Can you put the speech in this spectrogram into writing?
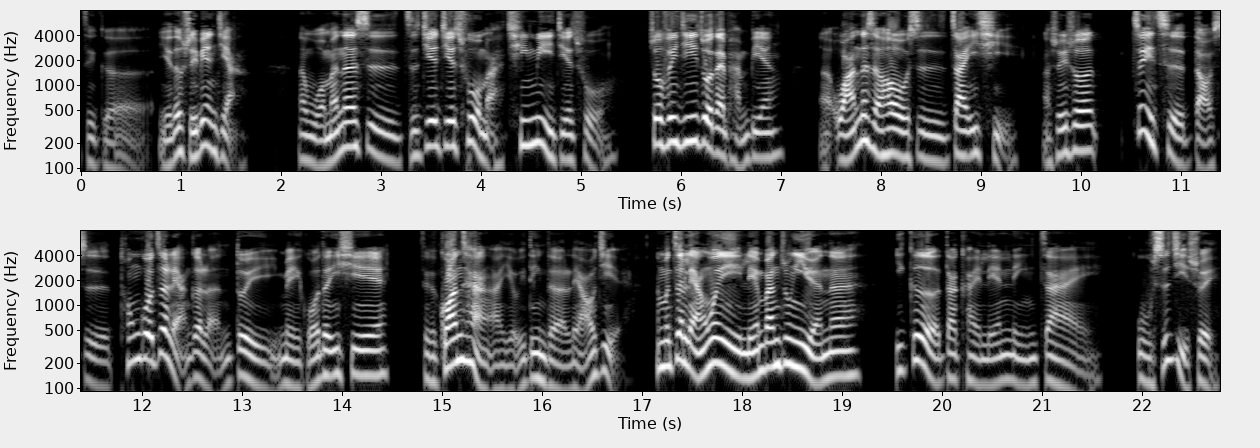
这个也都随便讲。那我们呢是直接接触嘛，亲密接触，坐飞机坐在旁边，呃，玩的时候是在一起啊，所以说这次倒是通过这两个人对美国的一些这个官场啊有一定的了解。那么这两位联邦众议员呢，一个大概年龄在五十几岁，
